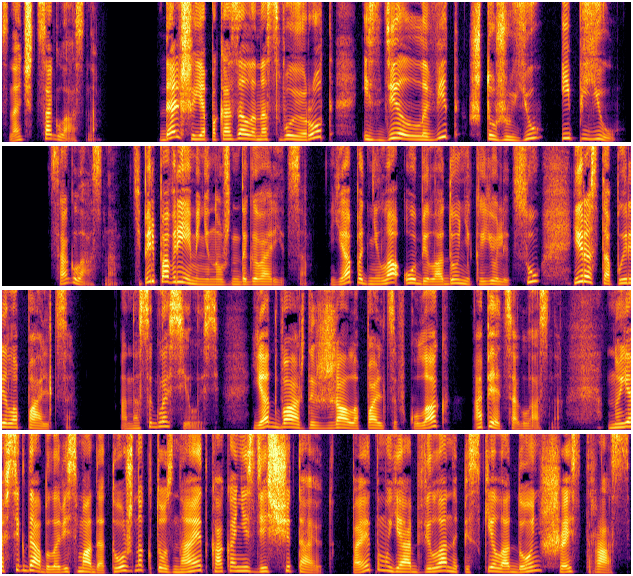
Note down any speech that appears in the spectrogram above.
значит, согласна. Дальше я показала на свой рот и сделала вид, что жую и пью. Согласна. Теперь по времени нужно договориться. Я подняла обе ладони к ее лицу и растопырила пальцы. Она согласилась. Я дважды сжала пальцы в кулак, опять согласна. Но я всегда была весьма дотошна, кто знает, как они здесь считают поэтому я обвела на песке ладонь шесть раз.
